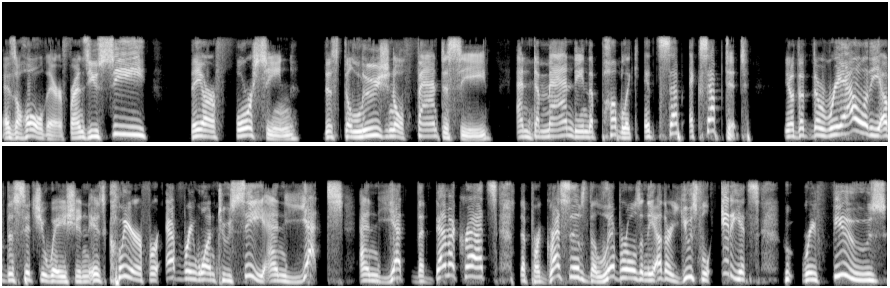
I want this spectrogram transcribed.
as a whole, there, friends. You see, they are forcing this delusional fantasy and demanding the public accept, accept it. You know, the, the reality of the situation is clear for everyone to see. And yet, and yet the Democrats, the progressives, the liberals, and the other useful idiots who refuse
